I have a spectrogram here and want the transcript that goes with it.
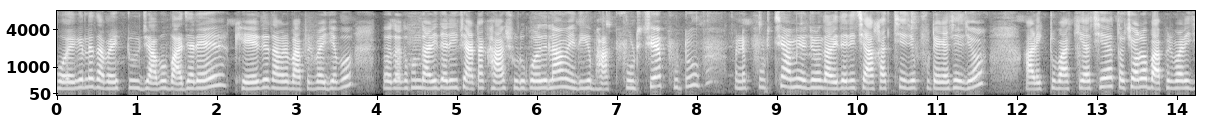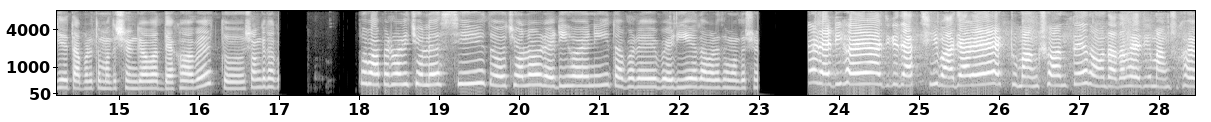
হয়ে গেলে তারপরে একটু যাব বাজারে, খেয়ে দিয়ে তারপরে বাপের বাড়ি যাব। তো ততক্ষণ দাঁড়িয়ে দাঁড়িয়ে চাটা খাওয়া শুরু করে দিলাম। এইদিকে ভাত ফুটছে ফুটু মানে ফুটছে, আমি ওই জন্য দাঁড়িয়ে দাঁড়িয়ে চা খাচ্ছি, এই যে ফুটে গেছে যে। আর একটু বাকি আছে। তো চলো বাপের বাড়ি যেয়ে তারপরে তোমাদের সঙ্গে আবার দেখা হবে। তো সঙ্গে থাকো। তো বাপের বাড়ি চলে এসেছি। তো চলো রেডি হয়ে নিই তারপরে বেরিয়ে তারপরে তোমাদের সঙ্গে রেডি হয়ে আজকে যাচ্ছি বাজারে একটু মাংস আনতে। তোমার দাদা ভাই আজকে মাংস খাবে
